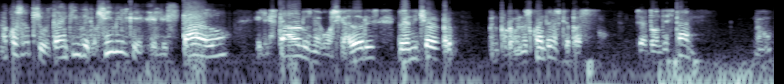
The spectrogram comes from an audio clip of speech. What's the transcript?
una cosa absolutamente inverosímil que el Estado, el Estado, los negociadores, le han dicho, por lo menos cuéntenos qué pasó, o sea, ¿dónde están? ¿no?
